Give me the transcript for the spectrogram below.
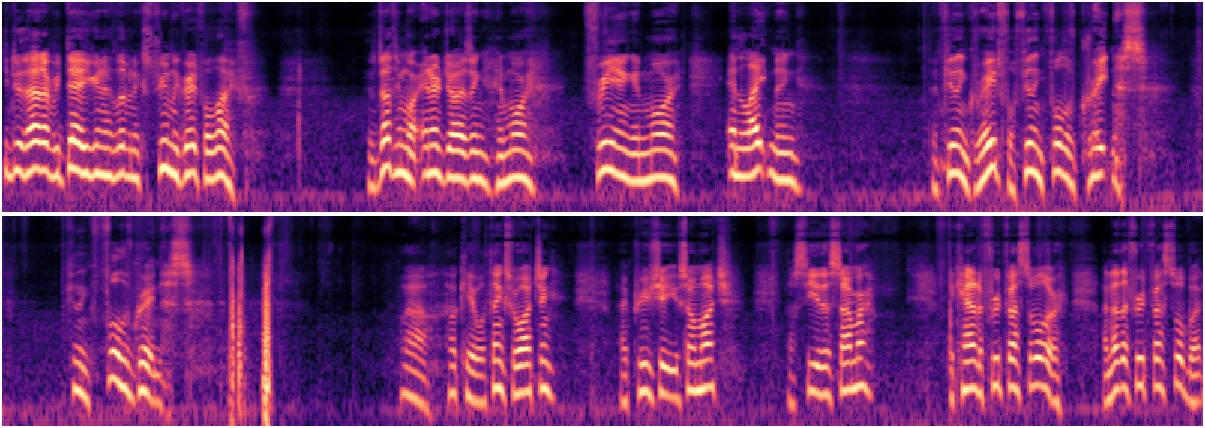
You do that every day, you're going to live an extremely grateful life. There's nothing more energizing and more freeing and more enlightening than feeling grateful, feeling full of greatness. Feeling full of greatness. Wow. Okay, well, thanks for watching. I appreciate you so much. I'll see you this summer the Canada Fruit Festival or another fruit festival, but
